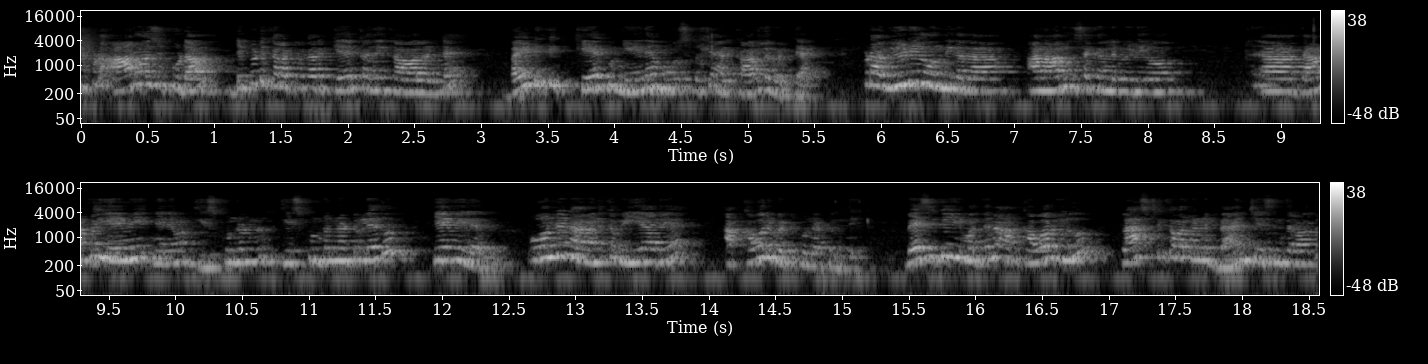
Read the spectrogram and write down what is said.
ఇప్పుడు ఆ రోజు కూడా డిప్యూటీ కలెక్టర్ గారు కేక్ అది కావాలంటే బయటికి కేక్ నేనే మోసుకొచ్చి ఆయన కారులో పెట్టాను ఇప్పుడు ఆ వీడియో ఉంది కదా ఆ నాలుగు సెకండ్ల వీడియో. దాంట్లో ఏమీ నేనేమో తీసుకుంటున్న తీసుకుంటున్నట్టు లేదు ఏమీ లేదు. ఓన్లీ నా వెనక విఆర్ఏ ఆ కవర్ పెట్టుకున్నట్టుంది. బేసిక్గా ఈ మధ్యన ఆ కవర్లు ప్లాస్టిక్ కవర్లని బ్యాన్ చేసిన తర్వాత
